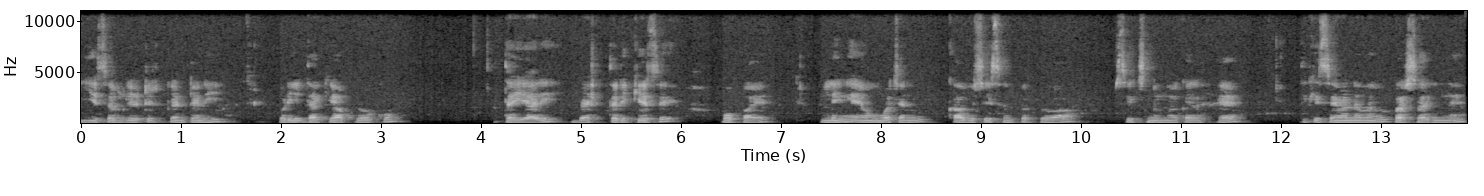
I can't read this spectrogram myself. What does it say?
ये सब रिलेटेड कंटेंट ही पढ़िए ताकि आप लोगों को तैयारी बेस्ट तरीके से हो पाए। लिंग एवं वचन का विशेषण पर प्रभाव सिक्स नंबर का है। देखिए सेवन नंबर में प्रसंग ने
